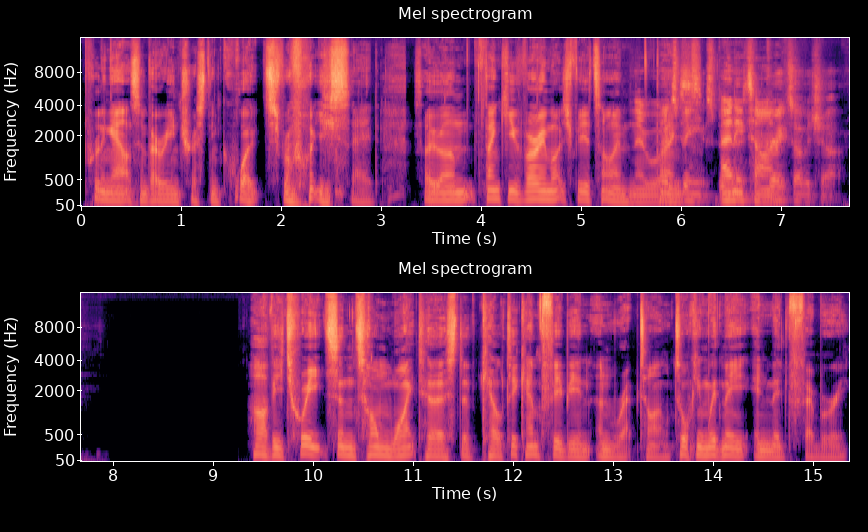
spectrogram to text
pulling out some very interesting quotes from what you said. So um, thank you very much for your time. No worries. Thanks. It's been, it's been Anytime. great to have a chat. Harvey Tweats and Tom Whitehurst of Celtic Amphibian and Reptile talking with me in mid February.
